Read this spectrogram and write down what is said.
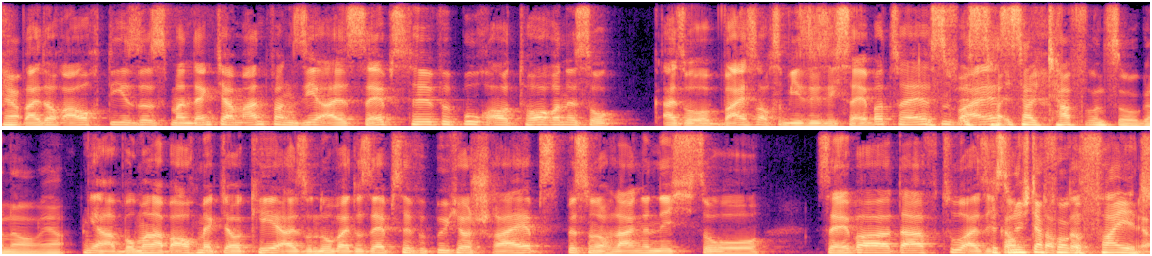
Ja. Weil doch auch dieses, man denkt ja am Anfang, sie als Selbsthilfebuchautorin ist so, also weiß auch, wie sie sich selber zu helfen Ist, weiß. ist, ist halt tough und so, genau, ja. Ja, wo man aber auch merkt, ja, okay, also nur weil du Selbsthilfebücher schreibst, bist du noch lange nicht so selber dazu. Also ich Bist glaub, du nicht davor Dr. gefeit? Ja.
